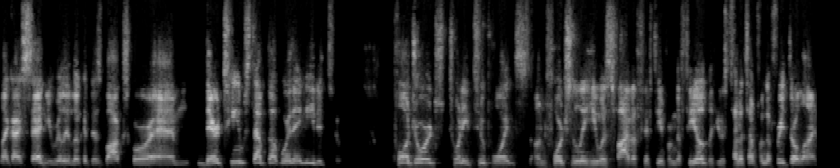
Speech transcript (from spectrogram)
like I said, you really look at this box score, and their team stepped up where they needed to. Paul George, 22 points. Unfortunately, he was 5 of 15 from the field, but he was 10 of 10 from the free throw line.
